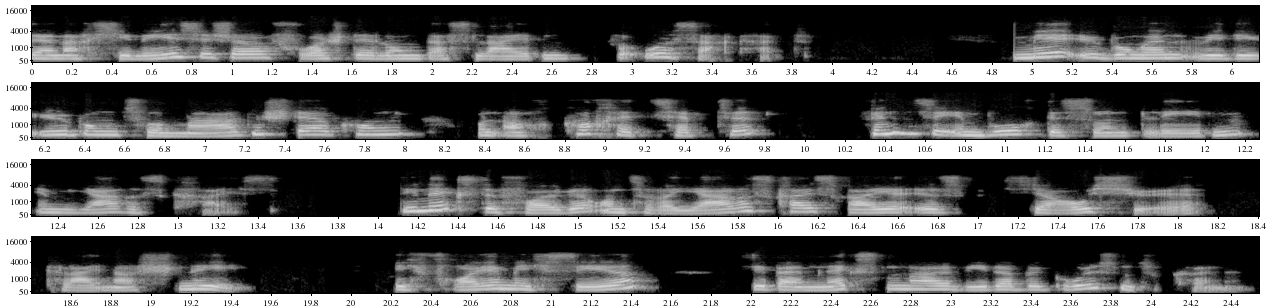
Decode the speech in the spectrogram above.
der nach chinesischer Vorstellung das Leiden verursacht hat. Mehr Übungen wie die Übung zur Magenstärkung und auch Kochrezepte finden Sie im Buch Gesund Leben im Jahreskreis. Die nächste Folge unserer Jahreskreisreihe ist Xiaoxue, kleiner Schnee. Ich freue mich sehr, Sie beim nächsten Mal wieder begrüßen zu können.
